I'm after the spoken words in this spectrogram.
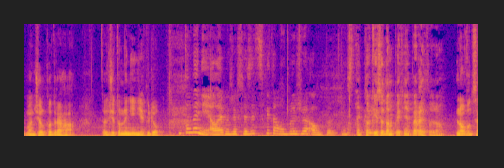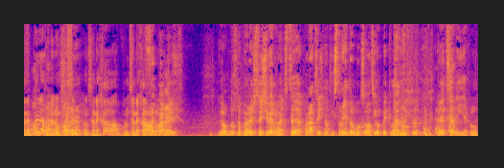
manželko drahá. Takže to není někdo. No to není, ale jakože fyzicky tam ubližuje auto. Jste Taky se tam pěkně pere teda. No, on se nepere, on jenom pasiv, Pere. on se nechává, on se No, nechává to se. Jo, To to, se pereš, jsi ve rvačce, akorát jsi na té straně toho boxovacího pytle, no. To, to je celý, jako.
